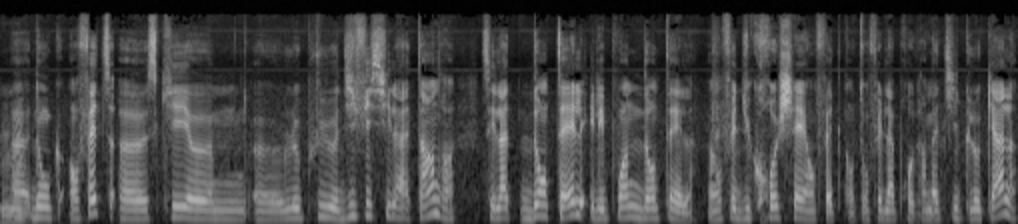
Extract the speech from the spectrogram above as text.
Mmh. donc en fait, ce qui est le plus difficile à atteindre, c'est la dentelle et les points de dentelle. On fait du crochet en fait quand on fait de la programmatique locale.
